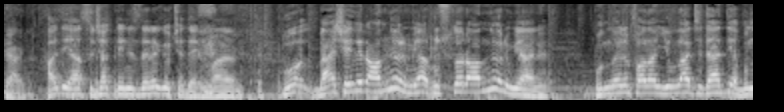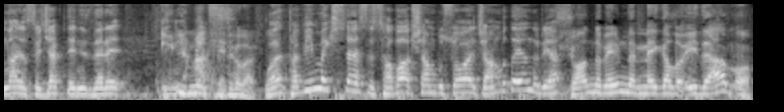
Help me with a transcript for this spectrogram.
yani. Hadi ya sıcak denizlere göç edelim. abi. Bu ben şeyleri anlıyorum ya. Rusları anlıyorum yani. Bunların falan yıllarca dendi ya. Bunlar da sıcak denizlere inmek, İnmek istiyorlar. Ulan tabii inmek istersin. Sabah akşam bu soğuğa can mı dayanır ya? Şu anda benim de megalo ideam o.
